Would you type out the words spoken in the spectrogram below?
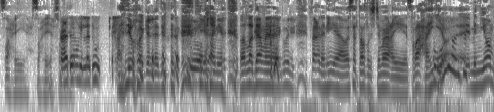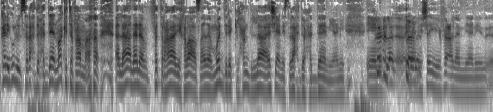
صحيح صحيح صحيح عدوي اللدود عدوك اللدود يعني والله دائما أنا أقول فعلا هي وسائل التواصل الاجتماعي صراحة هي. من يوم كانوا يقولوا سلاح ذو حدين ما كنت افهمها الآن أنا الفترة هذه خلاص أنا مدرك الحمد لله إيش يعني سلاح ذو حدين يعني يعني. يعني شيء فعلا يعني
